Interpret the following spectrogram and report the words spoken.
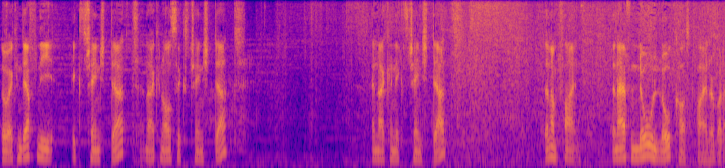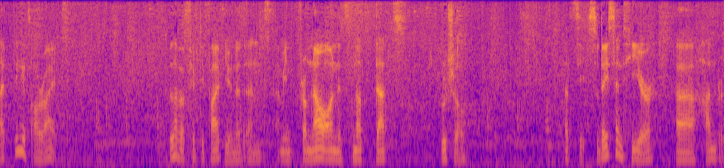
So I can definitely exchange that, and I can also exchange that. And I can exchange that. Then I'm fine. Then I have no low cost fighter, but I think it's alright. Still have a 55 unit and I mean from now on it's not that crucial. Let's see, so they sent here uh, 100.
